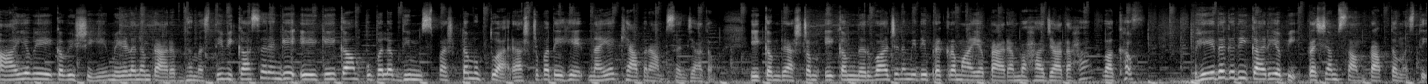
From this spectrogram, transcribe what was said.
आयव्ययकविषये मेलनं प्रारब्धमस्ति। विकासरङ्गे एकैकाम् उपलब्धिं स्पष्टमुक्त्वा राष्ट्रपतेः नयख्यापनां सञ्जातम्। एकं राष्ट्रम्, एकं निर्वाचनमिति प्रक्रमाय प्रारम्भः जातः। वखफ्। भेदगतिकार्ये अपि प्रशंसां प्राप्तमस्ति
